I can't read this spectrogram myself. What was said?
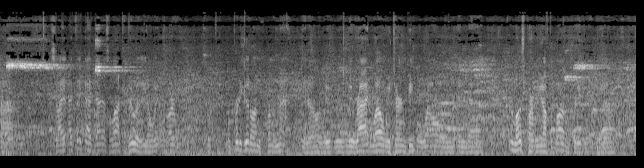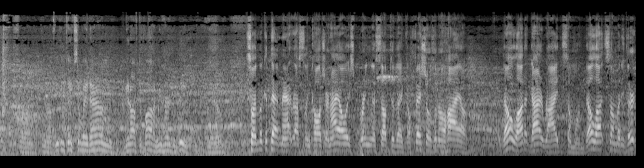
uh, so I, I think that, that has a lot to do with it. You know, we, our, we're, we're pretty good on, on the mat, you know, and we, we, we ride well, we turn people well, and, and uh, for the most part, we get off the bottom pretty good, you know. So, uh, you know, if you can take somebody down and get off the bottom, you're hard to beat, you know. So I look at that mat wrestling culture, and I always bring this up to like officials in Ohio. They'll let a guy ride someone. They'll let somebody. There,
